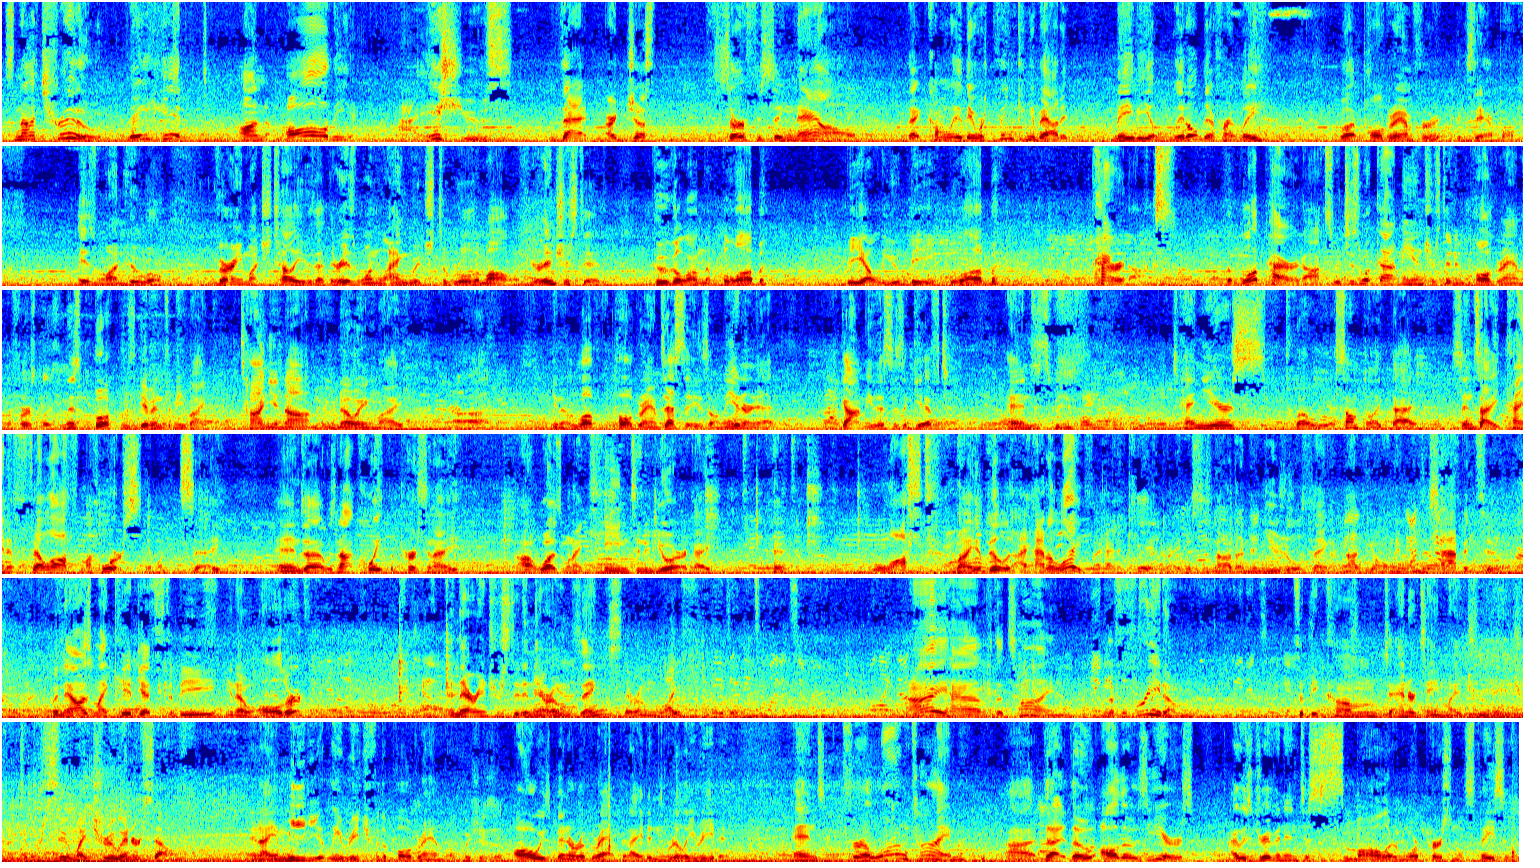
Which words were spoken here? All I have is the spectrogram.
It's not true. They hit on all the uh, issues that are just surfacing now that come away. They were thinking about it maybe a little differently, but Paul Graham, for example, is one who will very much tell you that there is one language to rule them all. If you're interested, Google on the Blub, B-L-U-B, Blub Paradox. The Blub Paradox, which is what got me interested in Paul Graham in the first place. And this book was given to me by Tanya Nam, who knowing my, uh, you know, love of Paul Graham's essays on the internet, uh, got me this as a gift. And it's been 10 years, 12 years, something like that, since I kind of fell off my horse, you might say. And I uh, was not quite the person I uh, was when I came to New York. I lost my ability. I had a life, I had a kid, right? This is not an unusual thing. I'm not the only one this happened to. But now as my kid gets to be, you know, older, and they're interested in their own things, their own life, I have the time and the freedom to become, to entertain my true nature, to pursue my true inner self. And I immediately reached for the Paul Graham book, which has always been a regret that I didn't really read it. And for a long time, uh, that, though, all those years, I was driven into smaller, more personal spaces.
